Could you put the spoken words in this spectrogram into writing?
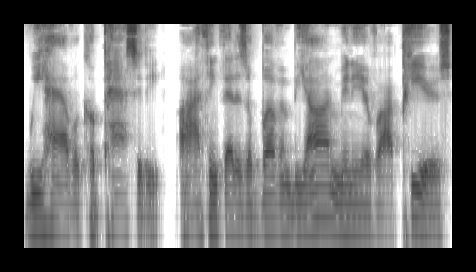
we have a capacity uh, I think that is above and beyond many of our peers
